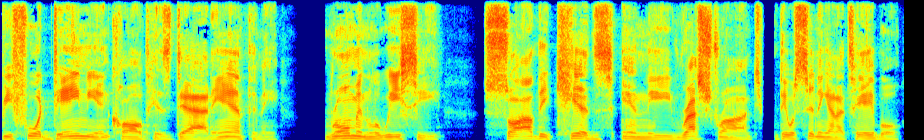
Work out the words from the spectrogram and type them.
before Damien called his dad Anthony, Roman Luisi saw the kids in the restaurant. They were sitting at a table.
